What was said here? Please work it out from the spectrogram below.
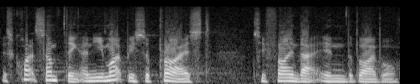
It's quite something, and you might be surprised to find that in the Bible.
